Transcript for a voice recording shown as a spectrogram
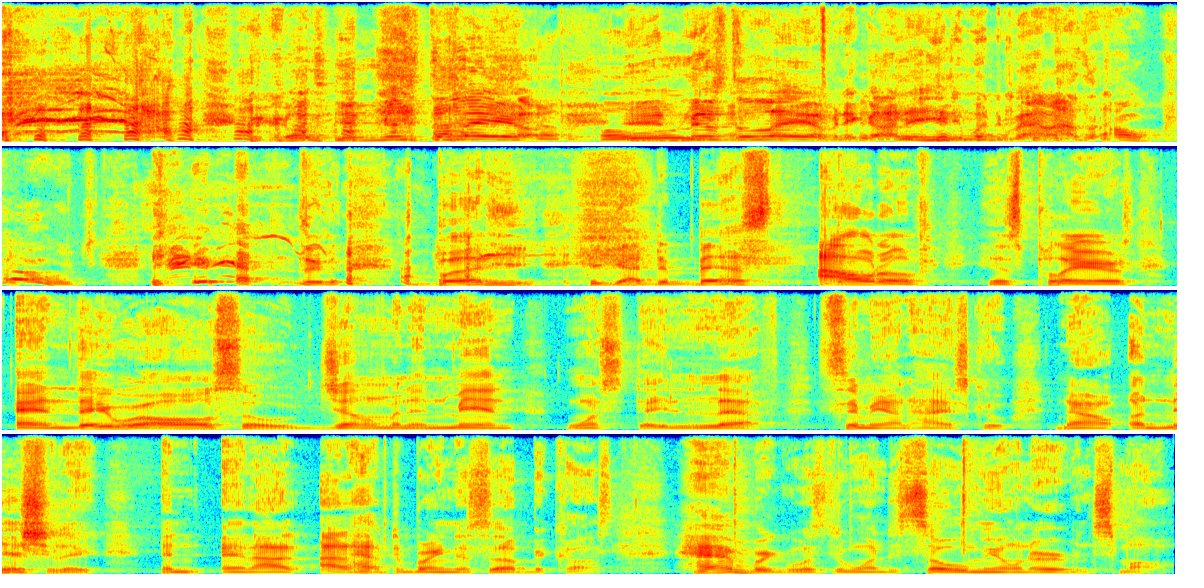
because he missed the layup. Oh, he yeah. missed the layup, and they got hit him with the ball. I said, "Oh, coach, you have to do that." But he he got the best out of his players, and they were also gentlemen and men once they left Simeon High School. Now, initially, and and I I have to bring this up because Hambrick was the one that sold me on Ervin Small.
